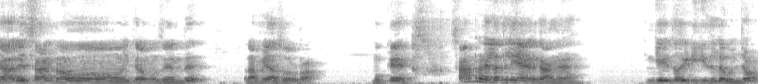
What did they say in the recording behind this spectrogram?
யார்? சாண்ட்ராவும் விக்ரமும் சேர்ந்து ரம்யா சொல்கிறான் ஓகே சாண்ட்ரா எல்லாத்துலேயும் ஏன் இருக்காங்க? இங்கே ஏதோ இடிக்குதுல்ல கொஞ்சம்.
